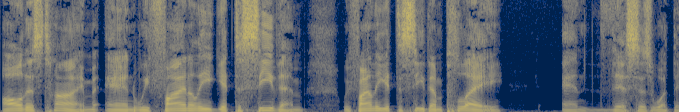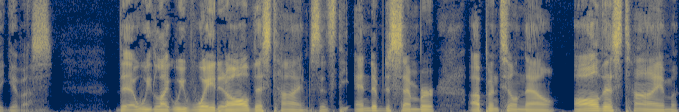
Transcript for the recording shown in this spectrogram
all this time, and we finally get to see them. We finally get to see them play, and this is what they give us. That we like we've waited all this time since the end of December up until now, all this time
